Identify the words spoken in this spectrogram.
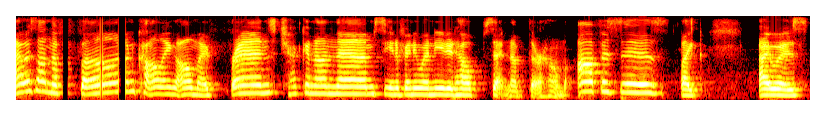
I was on the phone calling all my friends, checking on them, seeing if anyone needed help setting up their home offices. Like I was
